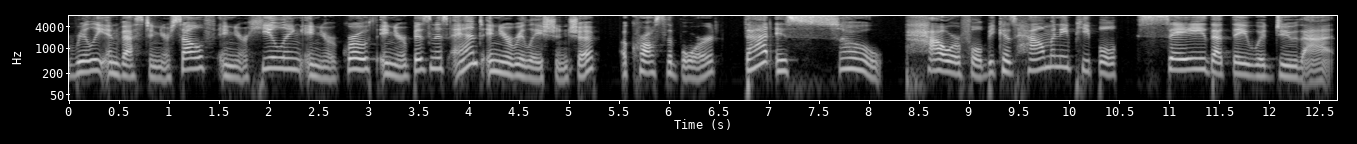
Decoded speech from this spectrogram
really invest in yourself, in your healing, in your growth, in your business, and in your relationship across the board, that is so powerful because how many people say that they would do that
